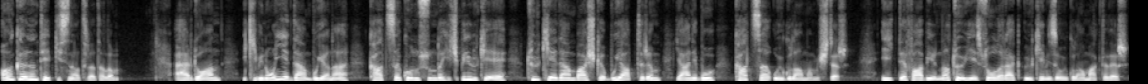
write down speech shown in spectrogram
Ankara'nın tepkisini hatırlatalım. Erdoğan 2017'den bu yana Katsa konusunda hiçbir ülkeye Türkiye'den başka bu yaptırım yani bu Katsa uygulanmamıştır. İlk defa bir NATO üyesi olarak ülkemize uygulanmaktadır.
